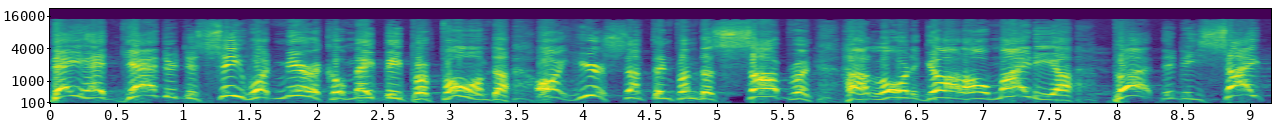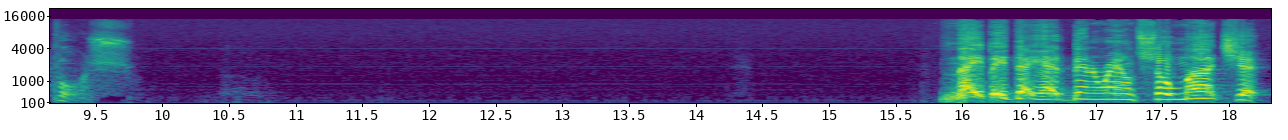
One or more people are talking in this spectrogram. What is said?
They had gathered to see what miracle may be performed uh, or hear something from the sovereign Lord God Almighty. But the disciples, maybe they had been around so much that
